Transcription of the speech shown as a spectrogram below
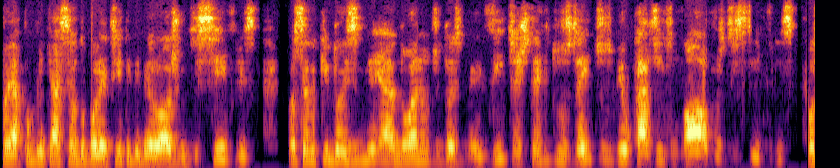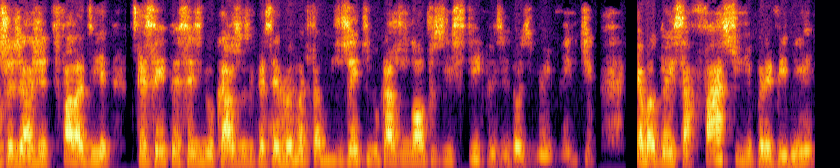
foi a publicação do Boletim Epidemiológico de Sífilis, mostrando que 2000, no ano de 2020 a gente teve 200 mil casos novos de sífilis. Ou seja, a gente fala de 66 mil casos de carcinoma, tivemos 200 mil casos novos de sífilis em 2020, que é uma doença fácil de prevenir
